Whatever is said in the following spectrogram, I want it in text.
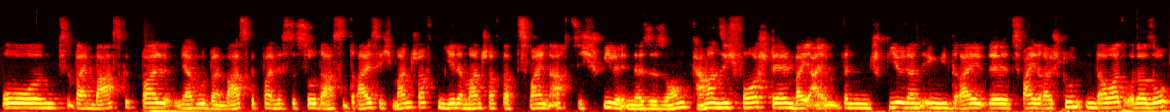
Und beim Basketball, ja gut, beim Basketball ist es so, da hast du 30 Mannschaften, jede Mannschaft hat 82 Spiele in der Saison. Kann man sich vorstellen, bei einem, wenn ein Spiel dann irgendwie drei, äh, zwei, drei Stunden dauert oder so,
